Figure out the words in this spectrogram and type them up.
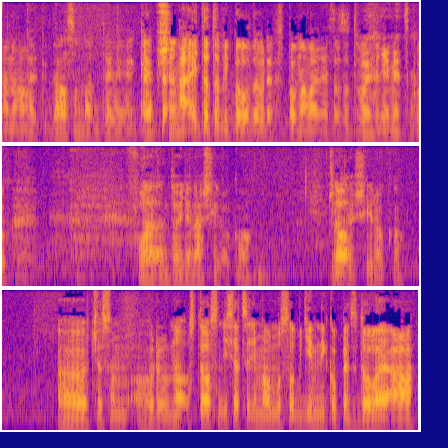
Áno. Tak dal som tam tie caption. A aj toto by bolo dobre spomalené, toto tvoje v Nemecku. Fú, a tento ide na široko. Čo No. to je široko? Eh, čo som hovoril? No 187, ale musel byť jemný kopec dole a eh,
